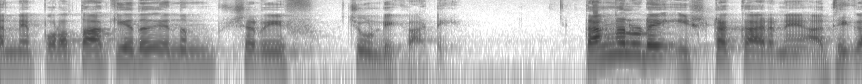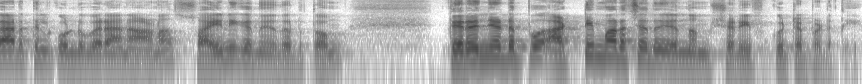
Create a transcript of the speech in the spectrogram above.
തന്നെ പുറത്താക്കിയത് എന്നും ഷെറീഫ് ചൂണ്ടിക്കാട്ടി. തങ്ങളുടെ ഇഷ്ടക്കാരനെ അധികാരത്തിൽ കൊണ്ടുവരാനാണ് സൈനിക നേതൃത്വം തിരഞ്ഞെടുപ്പ് അട്ടിമറിച്ചത് എന്നും ഷെരീഫ് കുറ്റപ്പെടുത്തി.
